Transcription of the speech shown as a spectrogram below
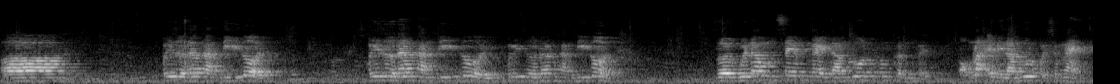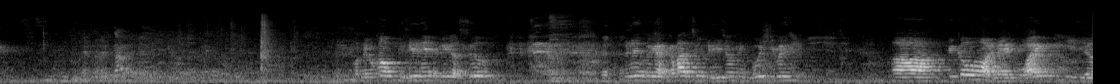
À, bây giờ đang tháng tí rồi. Bây giờ đang tháng tí rồi bây giờ đang tháng tí rồi rồi cuối năm xem ngày làm luôn không cần phải phóng lại về làm luôn phải xem ngày. Còn nếu không thì liên hệ với cả dương. Liên hệ với cả các ban trợ lý trong thành phố hồ chí minh. À, cái câu hỏi này của anh thì uh,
